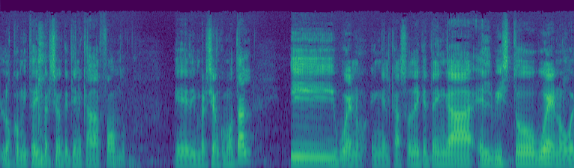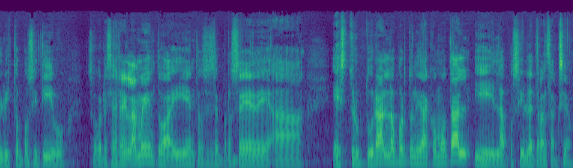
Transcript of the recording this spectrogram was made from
los comités de inversión que tiene cada fondo de inversión como tal. Y bueno, en el caso de que tenga el visto bueno o el visto positivo sobre ese reglamento, ahí entonces se procede a estructurar la oportunidad como tal y la posible transacción.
